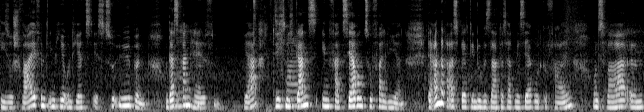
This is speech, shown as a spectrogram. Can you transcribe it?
die so schweifend im Hier und Jetzt ist, zu üben. Und das kann mhm. helfen. Ja, sich nicht ganz in Verzerrung zu verlieren. Der andere Aspekt, den du gesagt hast, hat mir sehr gut gefallen. Und zwar, ähm,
